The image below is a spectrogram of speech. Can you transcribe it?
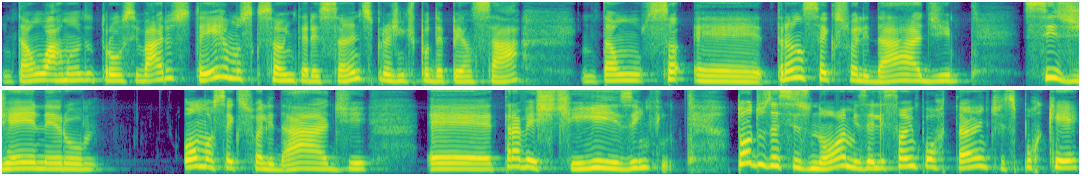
Então, o Armando trouxe vários termos que são interessantes para a gente poder pensar. Então, é, transexualidade, cisgênero, homossexualidade, é, travestis, enfim. Todos esses nomes, eles são importantes porque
